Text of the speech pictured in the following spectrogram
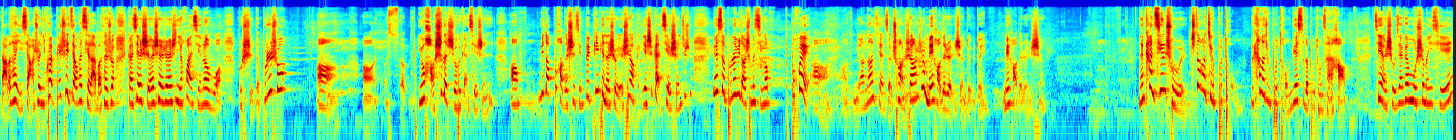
打了他一下，说你快别睡觉，快起来吧。他说感谢神，神神是你唤醒了我，不是的，不是说，哦哦，有好事的时候会感谢神，啊，遇到不好的事情被批评的时候也是要也是感谢神，就是约瑟不论遇到什么情况不会啊啊怎么样呢？选择创伤，这是美好的人生，对不对？美好的人生，能看清楚，知道这个不同，能看到这个不同，约瑟的不同才好。今天也是，我今天跟牧师们一起。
